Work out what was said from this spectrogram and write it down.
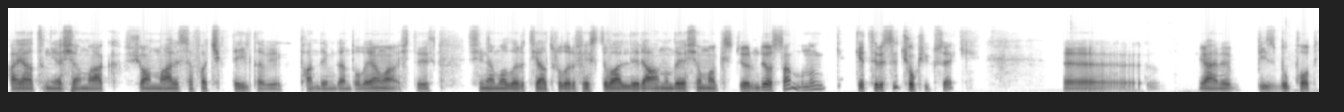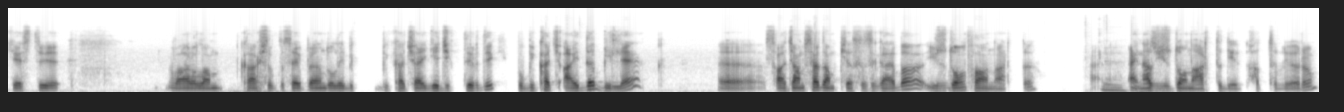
hayatını yaşamak şu an maalesef açık değil tabii pandemiden dolayı ama işte sinemaları, tiyatroları, festivalleri anında yaşamak istiyorum diyorsan bunun getirisi çok yüksek. Ee, yani biz bu podcast'i var olan karşılıklı sebeplerden dolayı bir, birkaç ay geciktirdik. Bu birkaç ayda bile e, sadece Amsterdam piyasası galiba %10 falan arttı. Yani Evet. En az %10 arttı diye hatırlıyorum.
